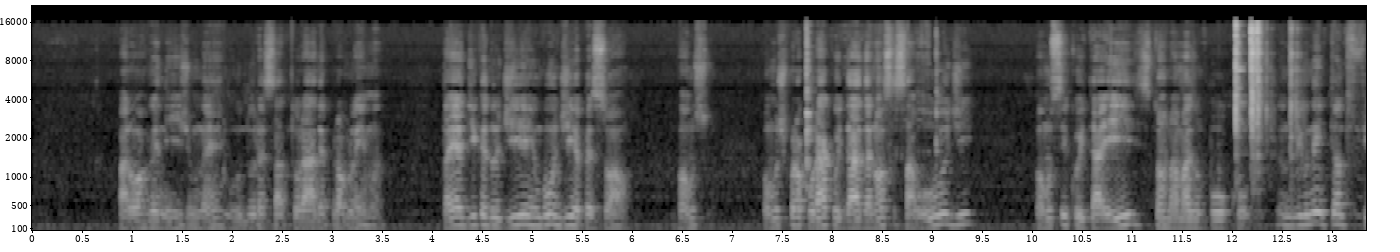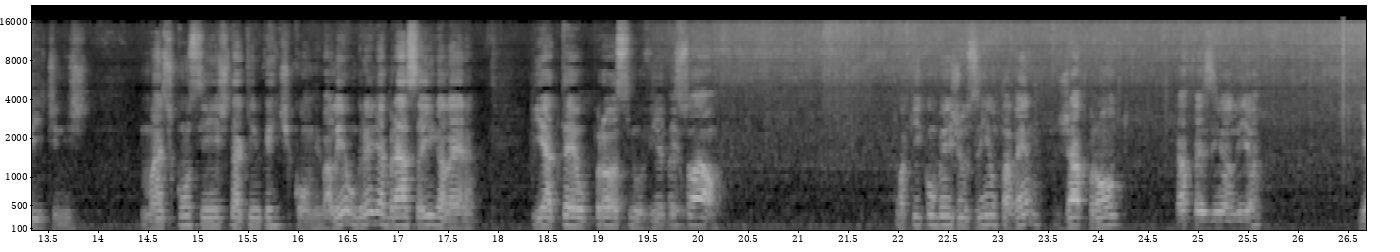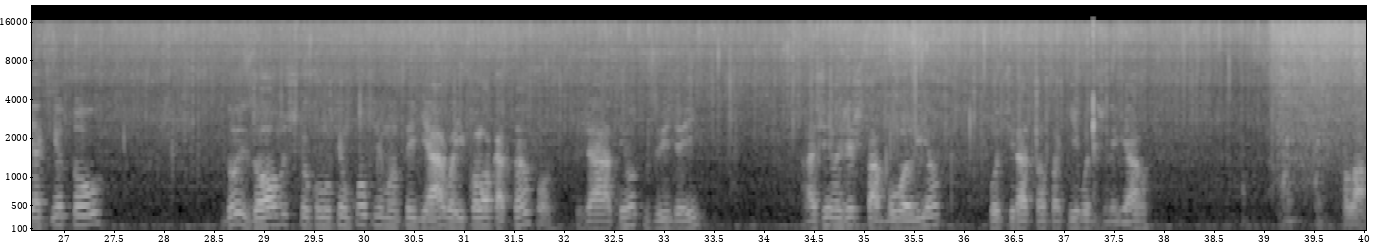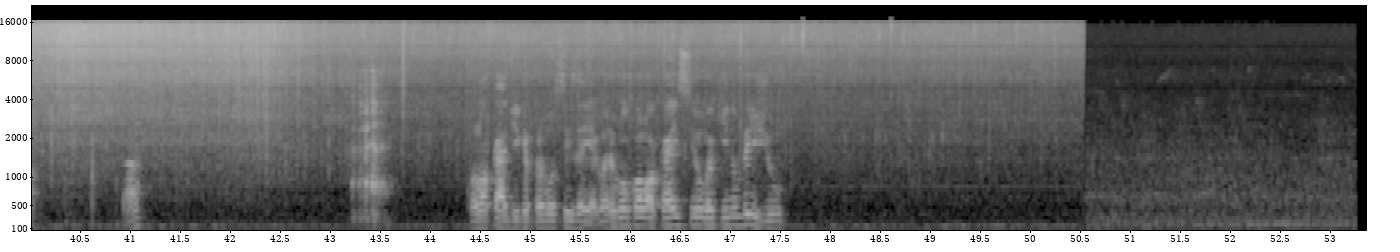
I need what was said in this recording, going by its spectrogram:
para o organismo, né? Gordura saturada é problema. Tá aí a dica do dia e um bom dia, pessoal. Vamos, vamos procurar cuidar da nossa saúde, vamos se cuidar aí, se tornar mais um pouco, eu não digo nem tanto fitness, mas consciente daquilo que a gente come. Valeu? Um grande abraço aí, galera. E até o próximo vídeo. E pessoal, tô aqui com um beijozinho, tá vendo? Já pronto. Cafezinho ali, ó. E aqui eu tô dois ovos que eu coloquei um pouco de manteiga e água aí, coloca a tampa, ó. Já tem outros vídeos aí. A gema já está boa ali, ó. Vou tirar a tampa aqui, vou desligar, ó. Olha lá, tá? Colocar a dica para vocês aí. Agora eu vou colocar esse ovo aqui no beiju.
